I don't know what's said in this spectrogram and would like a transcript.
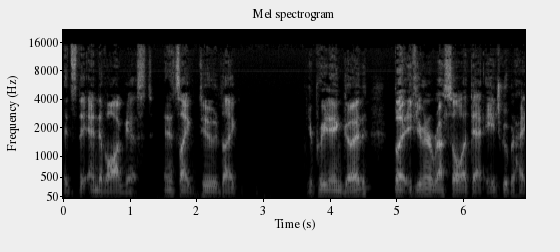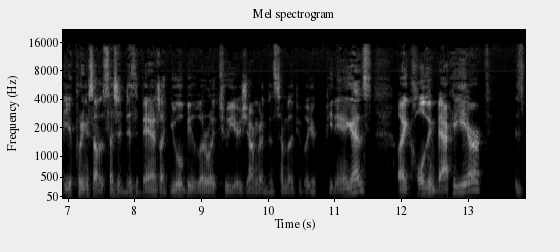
it's the end of August. And it's like, dude, like you're pretty dang good, but if you're going to wrestle at that age group, you're putting yourself at such a disadvantage. Like you will be literally two years younger than some of the people you're competing against. Like holding back a year is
